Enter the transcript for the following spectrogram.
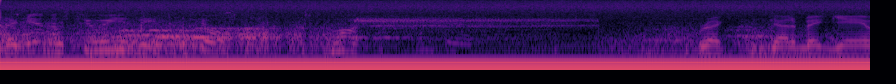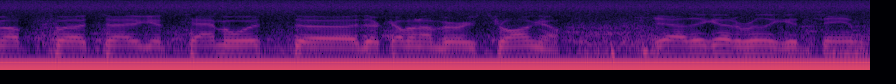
They're getting them too easy. Let's go. Come. Rick, got a big game up uh, tonight against Tamawis. Uh, they're coming on very strong now. Yeah, they got a really good team.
